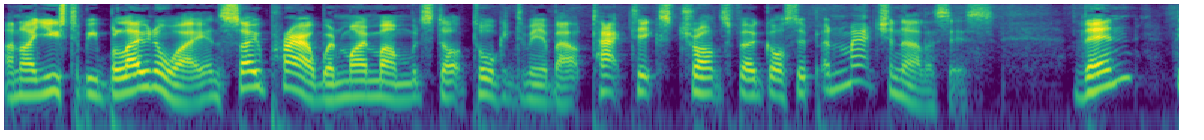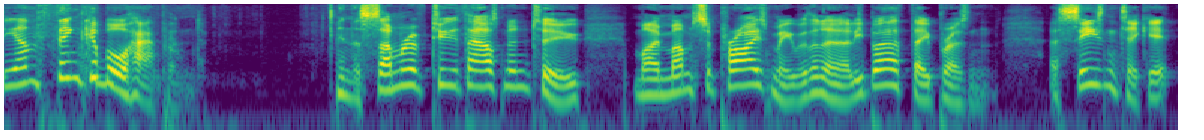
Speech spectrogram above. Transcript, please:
and I used to be blown away and so proud when my mum would start talking to me about tactics, transfer gossip, and match analysis. Then, the unthinkable happened. In the summer of 2002, my mum surprised me with an early birthday present a season ticket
